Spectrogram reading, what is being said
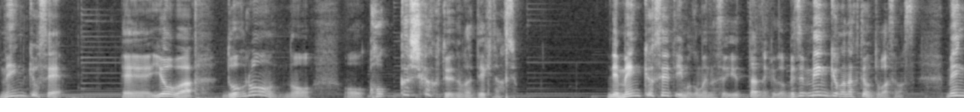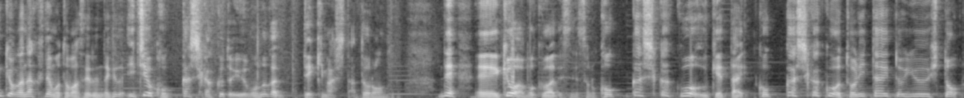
免許制、えー要はドローンの国家資格というのができたんですよ。で、免許制って今ごめんなさい言ったんだけど、別に免許がなくても飛ばせます。免許がなくても飛ばせるんだけど、一応国家資格というものができました、ドローンの。で、えー今日は僕はですね、その国家資格を受けたい、国家資格を取りたいという人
